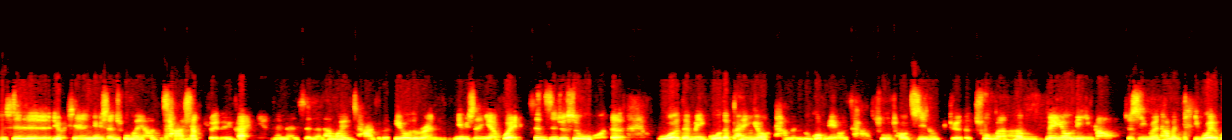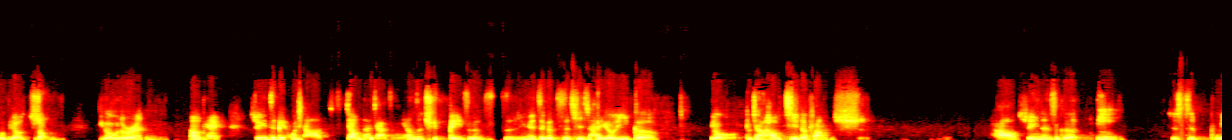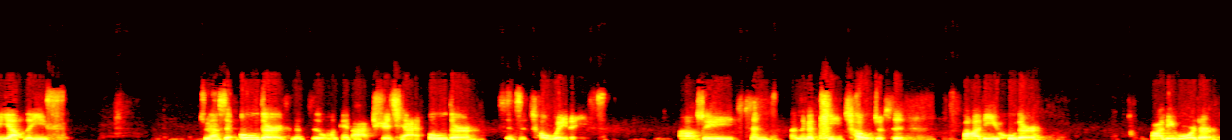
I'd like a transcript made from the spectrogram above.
就是有些女生出门要擦香水的一个概念。那男生呢，他们会擦这个 deodorant，女生也会，甚至就是我的我的美国的朋友，他们如果没有擦除臭剂，他们觉得出门很没有礼貌，就是因为他们体味会比较重。deodorant，OK，所以这边我想要教大家怎么样子去背这个字，因为这个字其实还有一个有比较好记的方式。好，所以呢，这个 d 就是不要的意思，主要是 odor 这个字，我们可以把它学起来。odor 是指臭味的意思啊，所以身呃那个体臭就是 body odor，body odor。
